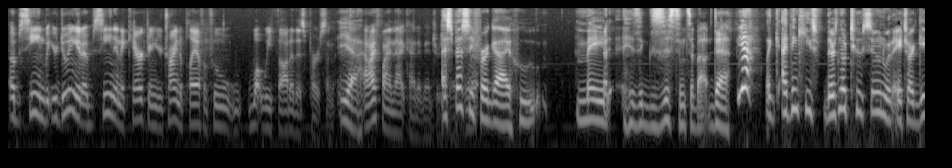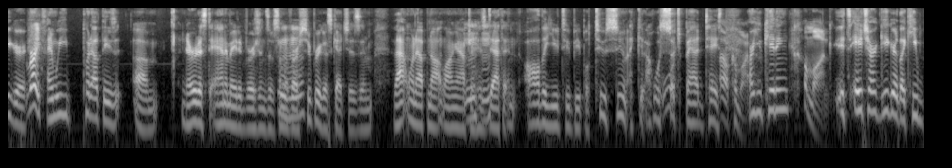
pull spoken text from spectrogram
obscene, but you're doing it obscene in a character, and you're trying to play off of who what we thought of this person. Yeah. and I find that kind of interesting, especially Yeah. for a guy who made his existence about death. Yeah. Like I think he's there's no too soon with HR Giger. Right. And we put out these um Nerdist animated versions of some of our Mm-hmm. Superego sketches, and that went up not long after his death. And all the YouTube people, too soon. I, get- I was such bad taste. Oh, come on. Are you kidding? Come on. It's HR Giger. Like he,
